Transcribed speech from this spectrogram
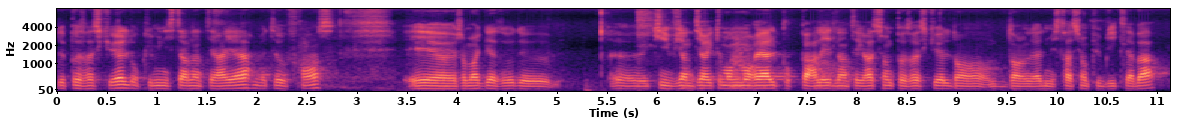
de PostgreSQL, donc le ministère de l'Intérieur, Météo France, et euh, Jean-Marc Gazot de, euh, qui vient directement de Montréal pour parler de l'intégration de PostgreSQL dans, dans l'administration publique là-bas.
